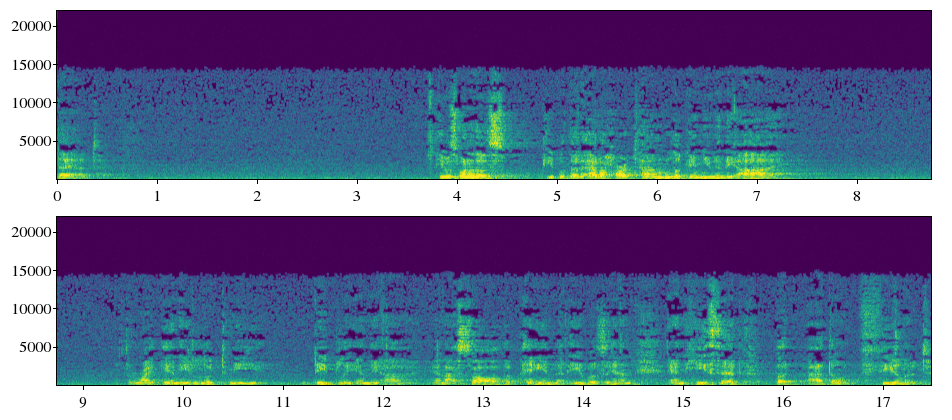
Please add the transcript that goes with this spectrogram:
that. He was one of those people that had a hard time looking you in the eye. And right then he looked me deeply in the eye, and I saw the pain that he was in, and he said, But I don't feel it.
